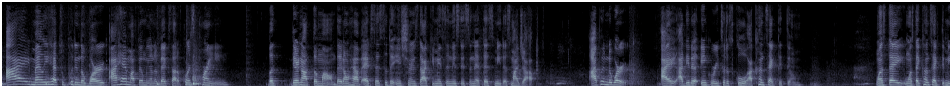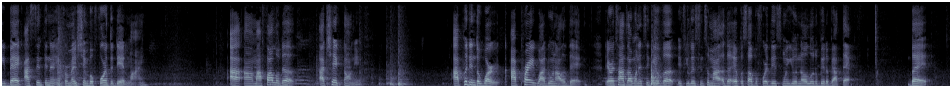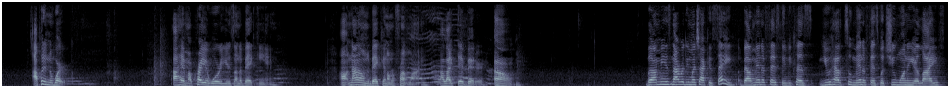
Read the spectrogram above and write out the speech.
I mainly had to put in the work. I had my family on the backside, of course, praying, but they're not the mom. They don't have access to the insurance documents and this, this, and that. That's me. That's my job. I put in the work. I, I did an inquiry to the school. I contacted them. Once they once they contacted me back, I sent in the information before the deadline. I um I followed up. I checked on it. I put in the work. I prayed while doing all of that. There were times I wanted to give up. If you listen to my other episode before this one, you'll know a little bit about that. But I put in the work. I had my prayer warriors on the back end. Uh, not on the back end, on the front line. I like that better. Um, but I mean, it's not really much I can say about manifesting because you have to manifest what you want in your life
